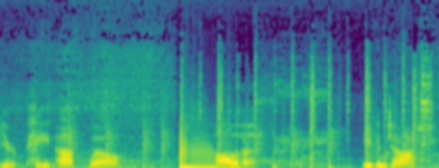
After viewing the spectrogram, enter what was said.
you're paid up well. All of us. Even Josh.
